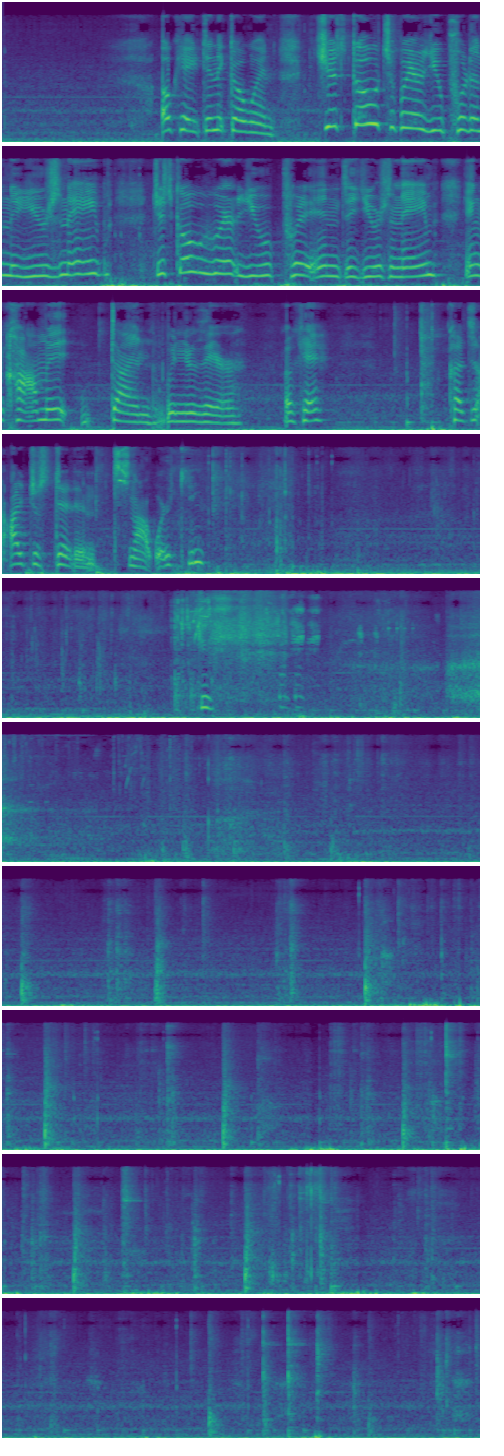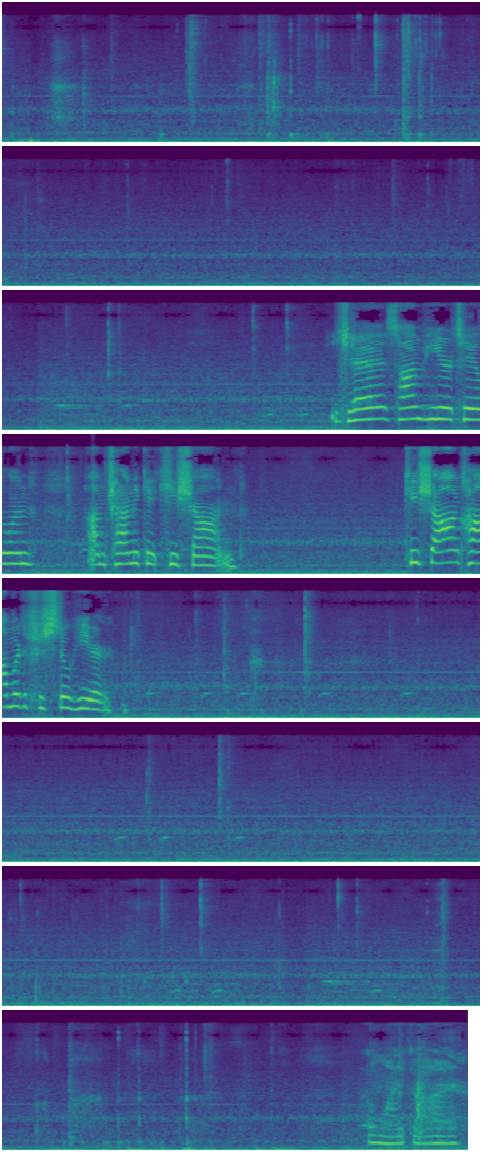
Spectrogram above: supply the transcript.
Okay, didn't go in. Just go to where you put in the username. Just go where you put in the username and comment done when you're there. Okay? Cause I just didn't. It's not working. Just Yes, I'm here, Talon. I'm trying to get Keyshawn. Keyshawn, comment if you're still here. Oh my god.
